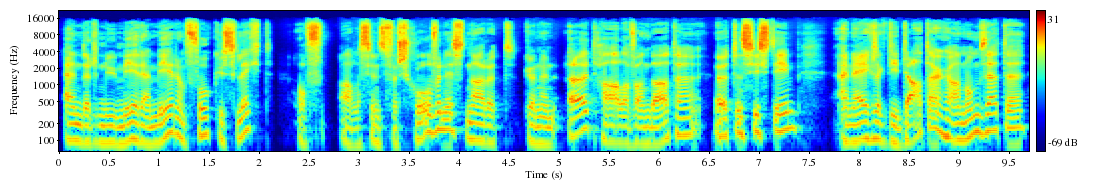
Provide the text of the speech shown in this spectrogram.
en er nu meer en meer een focus ligt, of alleszins verschoven is, naar het kunnen uithalen van data uit een systeem en eigenlijk die data gaan omzetten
